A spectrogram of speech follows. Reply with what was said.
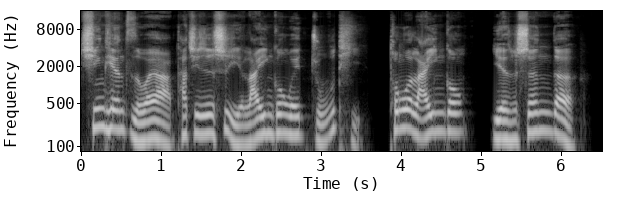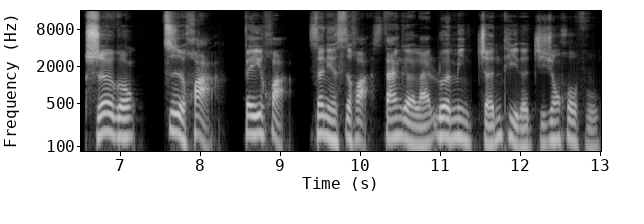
青天紫薇啊，它其实是以莱茵宫为主体，通过莱茵宫衍生的十二宫、自化、非化、三年四化三个来论命整体的吉凶祸福。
